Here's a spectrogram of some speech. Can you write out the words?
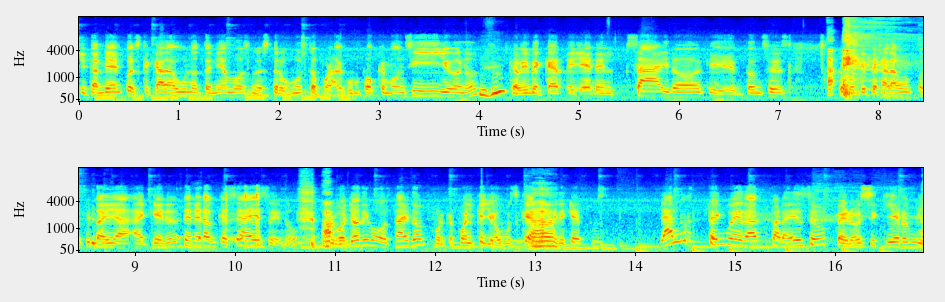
y también, pues que cada uno teníamos nuestro gusto por algún Pokémoncillo, ¿no? Uh -huh. Que a mí me cae en el Psyduck, y entonces como que te jalaba un poquito ahí a, a querer tener, aunque sea ese, ¿no? Ah. Digo, yo digo Psyduck porque fue el que yo busqué, ¿no? Y dije, pues ya no tengo edad para eso, pero sí quiero mi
